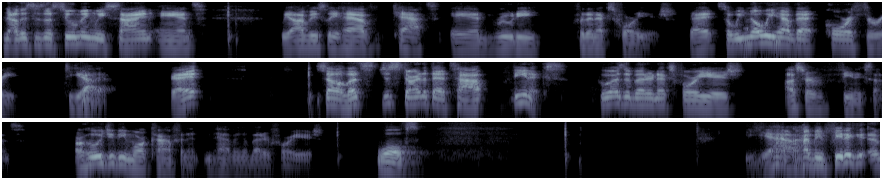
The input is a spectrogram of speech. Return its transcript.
now, this is assuming we sign Ant. We obviously have KAT and Rudy for the next four years, right? So we know we have that core three together, right? So let's just start at that top. Phoenix. Who has a better next four years? Us or Phoenix Suns? Or who would you be more confident in having a better four years? Wolves. Yeah, I mean, Phoenix. Uh,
